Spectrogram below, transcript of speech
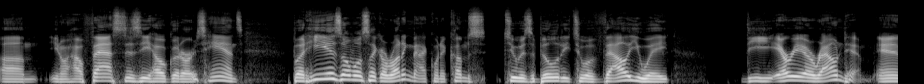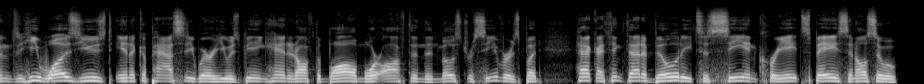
Um, you know, how fast is he? How good are his hands? But he is almost like a running back when it comes to his ability to evaluate – the area around him. And he was used in a capacity where he was being handed off the ball more often than most receivers. But heck, I think that ability to see and create space and also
